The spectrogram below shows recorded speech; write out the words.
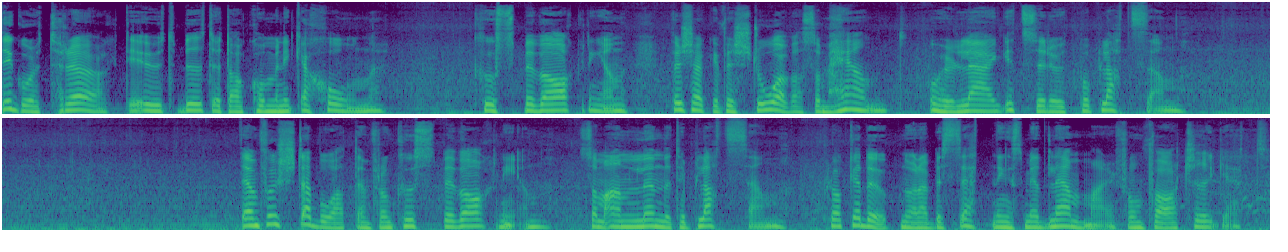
Det går trögt i utbytet av kommunikation. Kustbevakningen försöker förstå vad som hänt och hur läget ser ut på platsen. Den första båten från Kustbevakningen som anlände till platsen plockade upp några besättningsmedlemmar från fartyget.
